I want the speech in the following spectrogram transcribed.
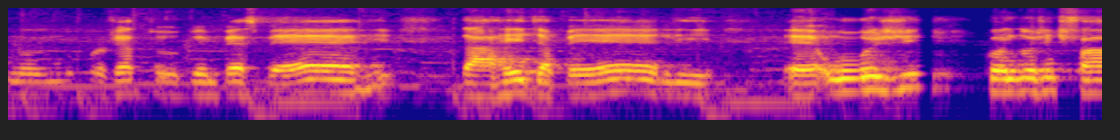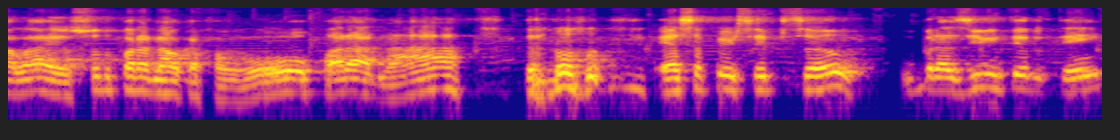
no, projeto do MPSBR, da rede APL, é, hoje quando a gente fala, ah, eu sou do Paraná, o cara fala, ô, oh, Paraná! Então, essa percepção o Brasil inteiro tem,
